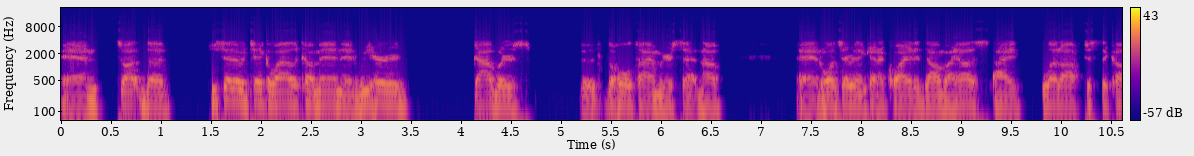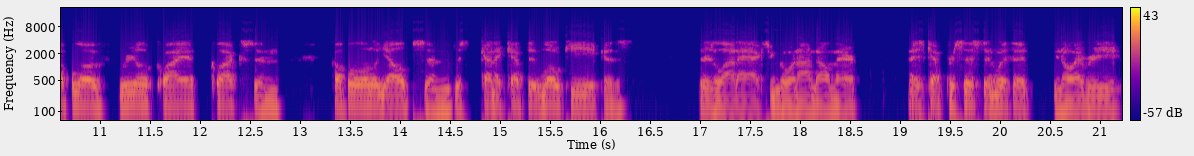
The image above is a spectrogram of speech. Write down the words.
and so the he said it would take a while to come in, and we heard gobblers the, the whole time we were setting up. And once everything kind of quieted down by us, I let off just a couple of real quiet clucks and a couple little yelps, and just kind of kept it low key because there's a lot of action going on down there. I just kept persistent with it. You know, every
